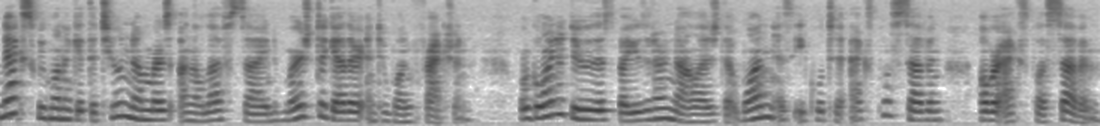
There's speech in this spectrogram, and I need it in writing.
Next, we want to get the two numbers on the left side merged together into one fraction. We're going to do this by using our knowledge that 1 is equal to x plus 7 over x plus 7.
